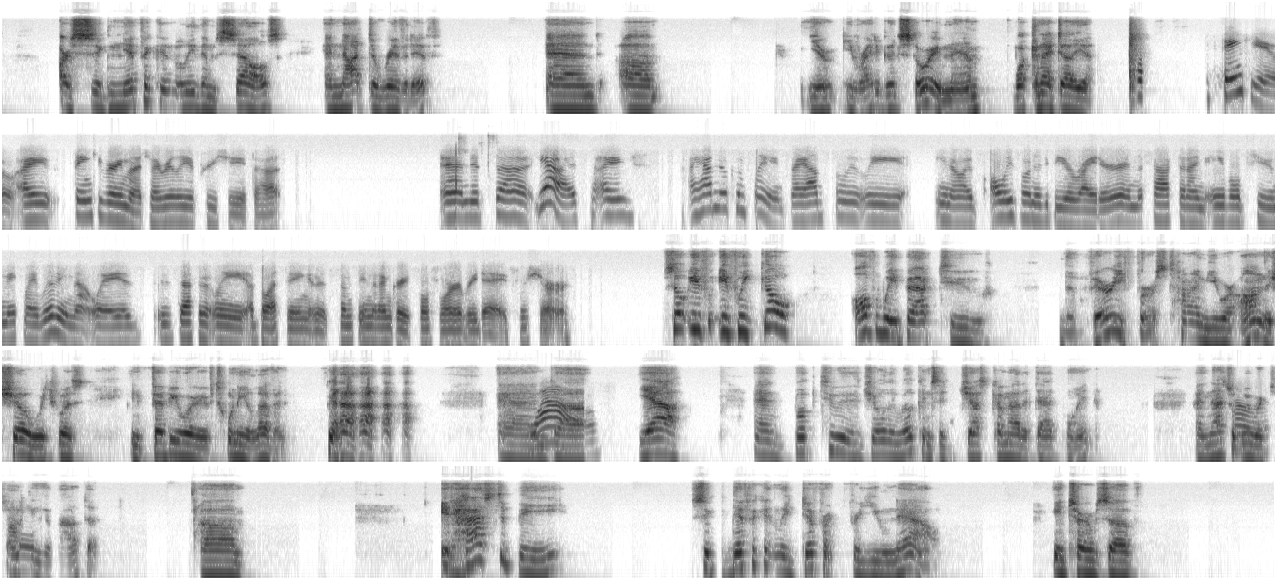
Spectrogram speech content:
are significantly themselves and not derivative. And um, you you write a good story, ma'am. What can I tell you? Thank you. I thank you very much. I really appreciate that. And it's uh yeah, it's I I have no complaints. I absolutely, you know, I've always wanted to be a writer and the fact that I'm able to make my living that way is is definitely a blessing and it's something that I'm grateful for every day for sure. So if if we go all the way back to the very first time you were on the show, which was in February of 2011, and uh, yeah, and book two of Jolie Wilkins had just come out at that point, and that's what we Oh, were talking amazing. about. Um, it has to be significantly different for you now in terms of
